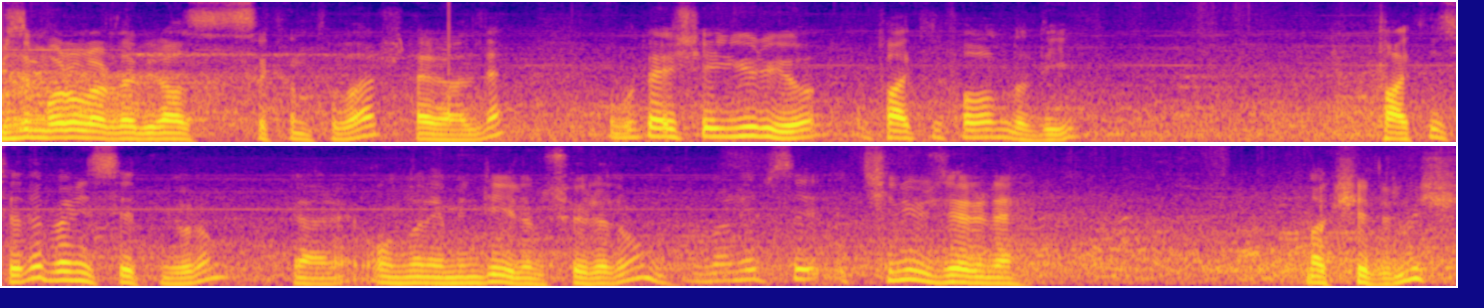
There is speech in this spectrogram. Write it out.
Bizim oralarda biraz sıkıntı var herhalde. Burada her şey yürüyor. Tatil falan da değil. Tatilse de ben hissetmiyorum. Yani ondan emin değilim söyledim ama. Bunların hepsi Çin'i üzerine nakşedilmiş.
